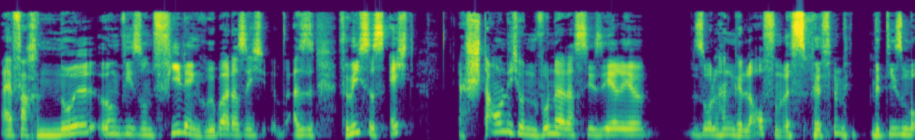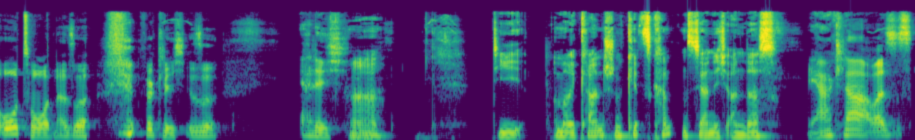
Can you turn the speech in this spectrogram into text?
einfach null irgendwie so ein Feeling rüber, dass ich, also für mich ist es echt erstaunlich und ein Wunder, dass die Serie so lang gelaufen ist mit, mit, mit diesem O-Ton. Also wirklich, also ehrlich. Ja. Die amerikanischen Kids kannten es ja nicht anders. Ja, klar, aber es ist,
